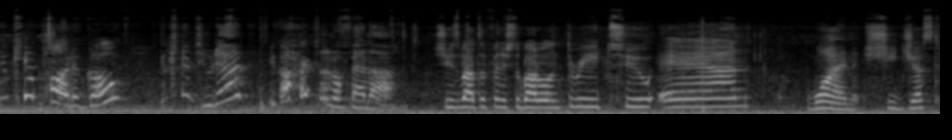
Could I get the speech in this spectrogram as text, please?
you can't paw the goat. You can't do that. You got hurt, little fella. She's about to finish the bottle in three, two, and one. She just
